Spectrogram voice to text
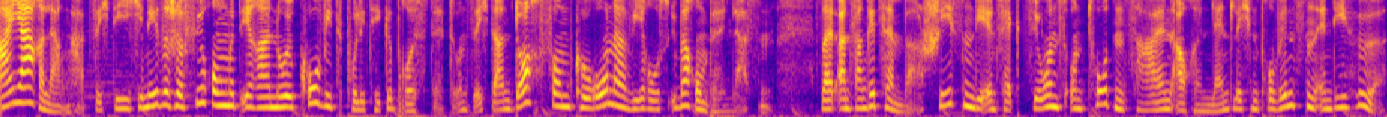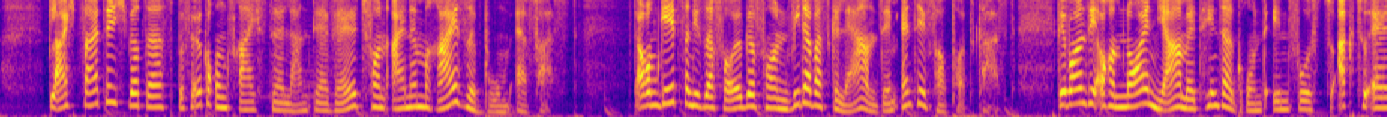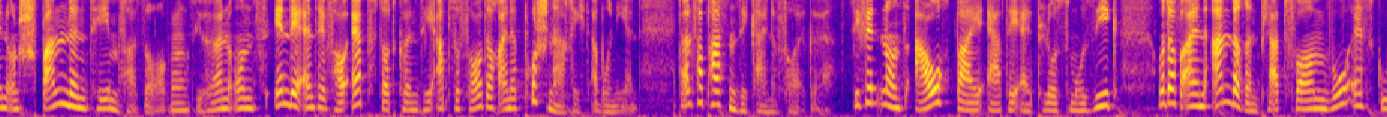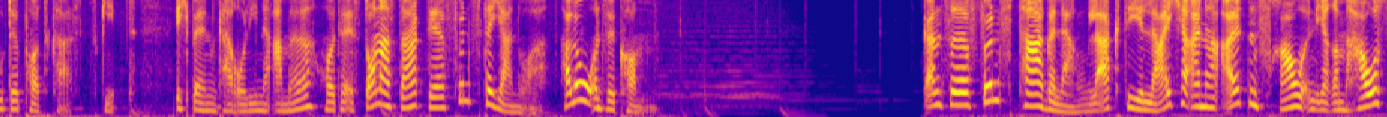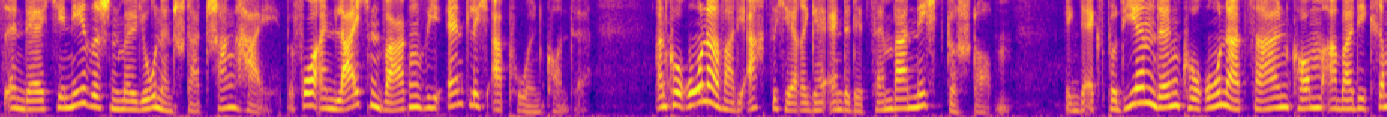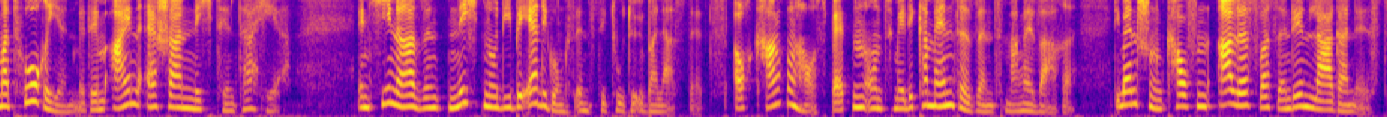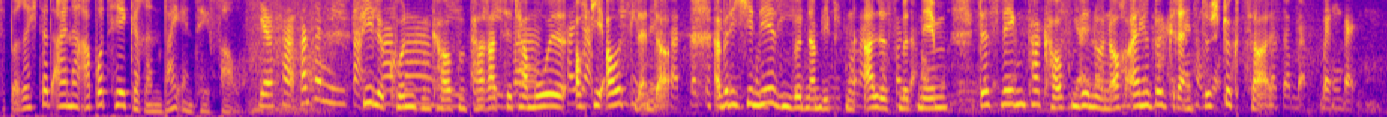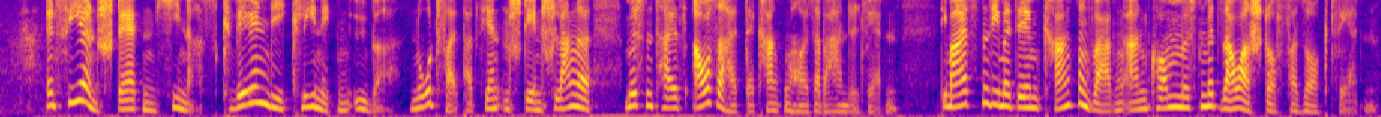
Drei Jahre lang hat sich die chinesische Führung mit ihrer Null-Covid-Politik gebrüstet und sich dann doch vom Coronavirus überrumpeln lassen. Seit Anfang Dezember schießen die Infektions- und Totenzahlen auch in ländlichen Provinzen in die Höhe. Gleichzeitig wird das bevölkerungsreichste Land der Welt von einem Reiseboom erfasst. Darum geht's in dieser Folge von Wieder was gelernt, dem NTV-Podcast. Wir wollen Sie auch im neuen Jahr mit Hintergrundinfos zu aktuellen und spannenden Themen versorgen. Sie hören uns in der NTV-App. Dort können Sie ab sofort auch eine Push-Nachricht abonnieren. Dann verpassen Sie keine Folge. Sie finden uns auch bei RTL Plus Musik und auf allen anderen Plattformen, wo es gute Podcasts gibt. Ich bin Caroline Amme. Heute ist Donnerstag, der 5. Januar. Hallo und willkommen. Ganze fünf Tage lang lag die Leiche einer alten Frau in ihrem Haus in der chinesischen Millionenstadt Shanghai, bevor ein Leichenwagen sie endlich abholen konnte. An Corona war die 80-Jährige Ende Dezember nicht gestorben. Wegen der explodierenden Corona-Zahlen kommen aber die Krematorien mit dem Einäschern nicht hinterher. In China sind nicht nur die Beerdigungsinstitute überlastet, auch Krankenhausbetten und Medikamente sind Mangelware. Die Menschen kaufen alles, was in den Lagern ist, berichtet eine Apothekerin bei NTV. Viele Kunden kaufen Paracetamol, auch die Ausländer. Aber die Chinesen würden am liebsten alles mitnehmen. Deswegen verkaufen wir nur noch eine begrenzte Stückzahl. In vielen Städten Chinas quillen die Kliniken über. Notfallpatienten stehen Schlange, müssen teils außerhalb der Krankenhäuser behandelt werden. Die meisten, die mit dem Krankenwagen ankommen, müssen mit Sauerstoff versorgt werden.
